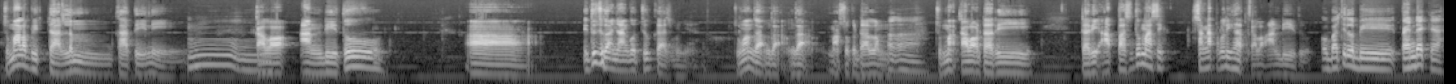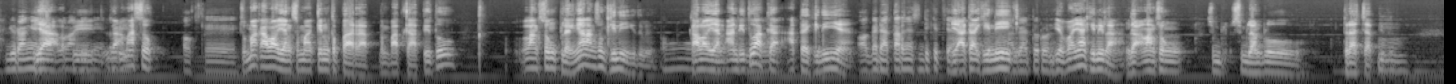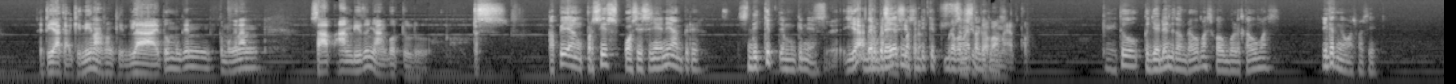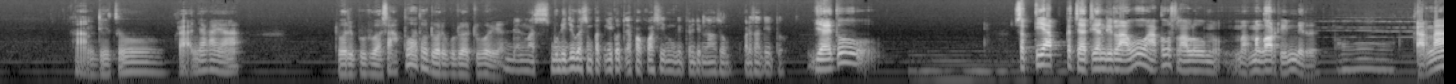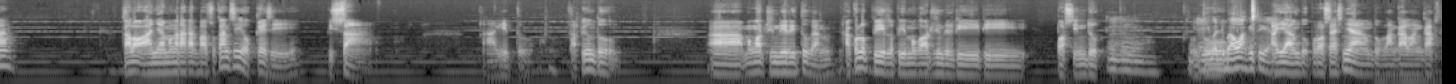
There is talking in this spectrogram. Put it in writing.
cuma lebih dalam Gati ini Hmm. Kalau Andi itu uh, itu juga nyangkut juga sebenarnya. Cuma nggak nggak nggak masuk ke dalam. Heeh. Cuma kalau dari dari atas itu masih sangat terlihat kalau Andi itu. Oh berarti lebih pendek ya jurangnya? Ya kalau lebih nggak Lebih- masuk. Oke. Cuma kalau yang semakin ke barat tempat Gati itu langsung blanknya langsung gini gitu loh. Oh, Kalau yang Andi itu agak ada gininya. oh, agak datarnya sedikit ya? Ya ada gini. Agak turun. Ya pokoknya gini lah, nggak langsung sem- 90 derajat gitu. Hmm. Jadi agak gini langsung gini. Lah itu mungkin kemungkinan saat Andi itu nyangkut dulu. Terus Tapi yang persis posisinya ini hampir sedikit ya mungkin ya? ya Berbedanya cuma sedikit, berapa meter gitu, berapa Mas? meter. Oke itu kejadian di tahun berapa mas? Kalau boleh tahu mas? Ingat nggak mas masih? Andi itu kayaknya kayak 2021 atau 2022 ya. Dan mas Budi juga sempat ikut evakuasi mungkin terjun langsung pada saat itu. Ya itu setiap kejadian di Lawu aku selalu me- mengkoordinir. Oh. karena kalau hanya mengerahkan pasukan sih oke sih. Bisa. Nah gitu. Tapi untuk uh, mengkoordinir itu kan aku lebih lebih mengkoordinir di di pos induk gitu. Ya, Untuk- juga di bawah gitu ya. Iya, untuk prosesnya untuk langkah-langkah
